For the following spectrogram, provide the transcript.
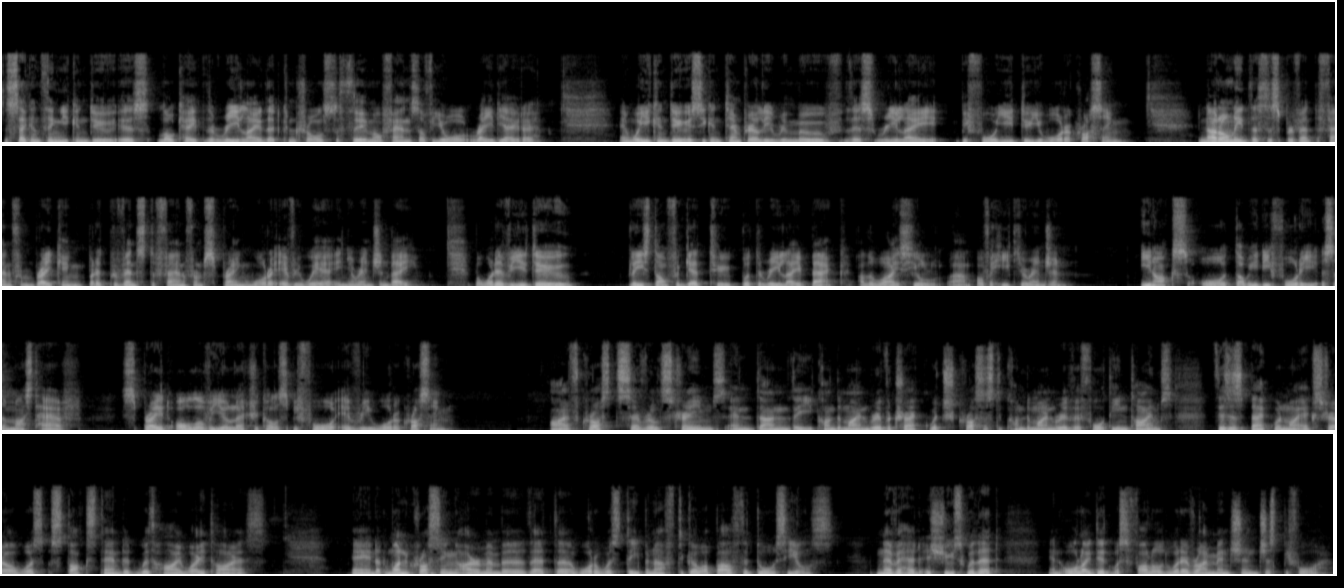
The second thing you can do is locate the relay that controls the thermal fans of your radiator. And what you can do is you can temporarily remove this relay before you do your water crossing. Not only does this prevent the fan from breaking, but it prevents the fan from spraying water everywhere in your engine bay. But whatever you do, please don't forget to put the relay back, otherwise you'll um, overheat your engine. Inox or WD-40 is a must-have. Spray it all over your electricals before every water crossing. I've crossed several streams and done the Condamine River track which crosses the Condamine River 14 times this is back when my X-Trail was stock standard with highway tires. And at one crossing I remember that the water was deep enough to go above the door seals. Never had issues with it and all I did was followed whatever I mentioned just before.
